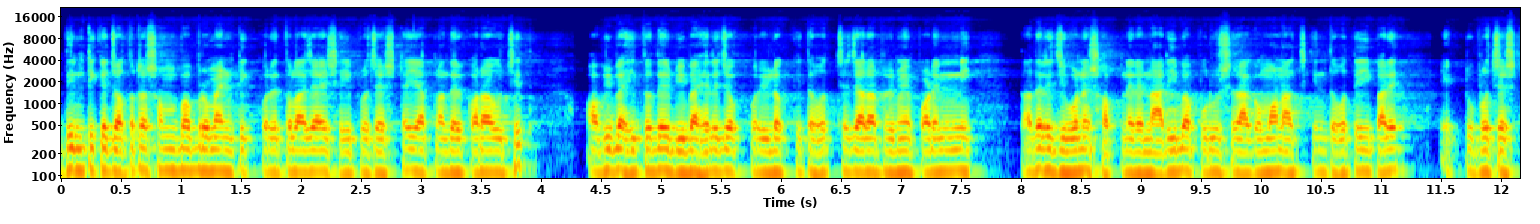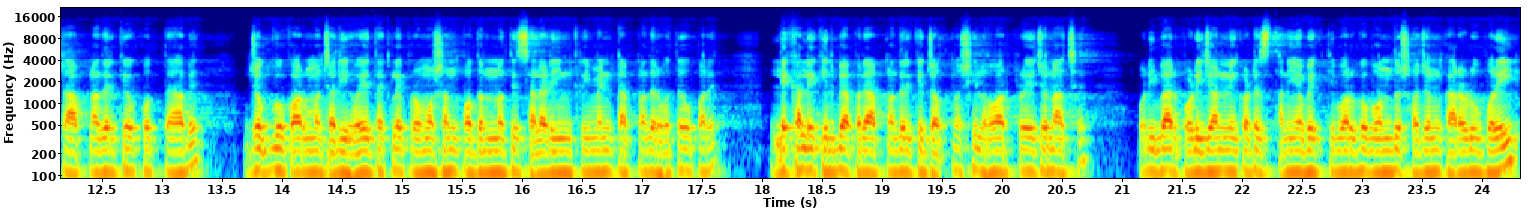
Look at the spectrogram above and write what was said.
দিনটিকে যতটা সম্ভব রোম্যান্টিক করে তোলা যায় সেই প্রচেষ্টাই আপনাদের করা উচিত। অবিবাহিতদের বিবাহের যোগ পরিলক্ষিত হচ্ছে যারা প্রেমে পড়েননি, তাদের জীবনে স্বপ্নের নারী বা পুরুষের আগমন আজ কিন্তু হতেই পারে। একটু প্রচেষ্টা আপনাদেরকেও করতে হবে। যোগ্য কর্মচারী হয়ে থাকলে প্রমোশন পদোন্নতি স্যালারি ইনক্রিমেন্ট আপনাদের হতেও পারে। লেখালেখির ব্যাপারে আপনাদেরকে যত্নশীল হওয়ার প্রয়োজন আছে। পরিবার, পরিজন নিকটে স্থানীয় ব্যক্তিবর্গ, বন্ধু, স্বজন কারোর উপরেই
